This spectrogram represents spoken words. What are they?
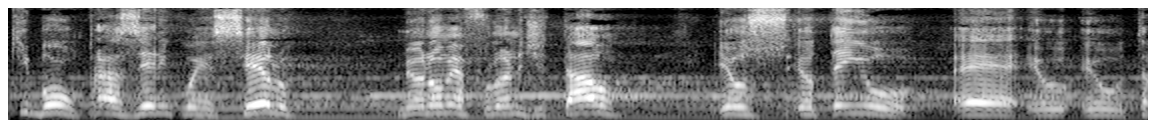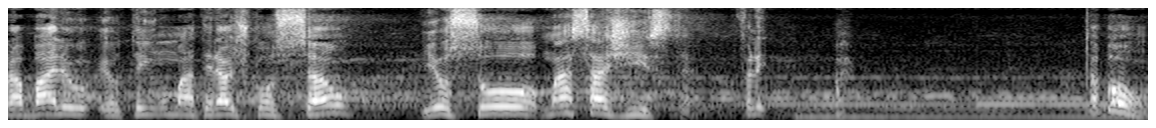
que bom, prazer em conhecê-lo. Meu nome é Fulano de Tal, eu, eu tenho, é, eu, eu trabalho, eu tenho um material de construção e eu sou massagista. Falei, tá bom,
